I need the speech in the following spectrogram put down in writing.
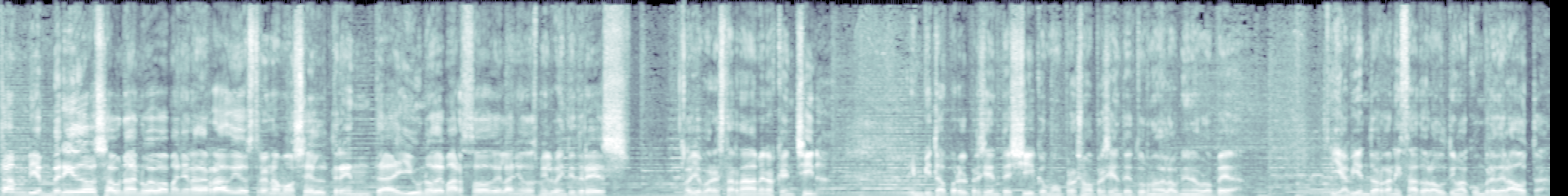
Están? Bienvenidos a una nueva mañana de radio. Estrenamos el 31 de marzo del año 2023. Oye, para estar nada menos que en China, invitado por el presidente Xi como próximo presidente de turno de la Unión Europea, y habiendo organizado la última cumbre de la OTAN,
